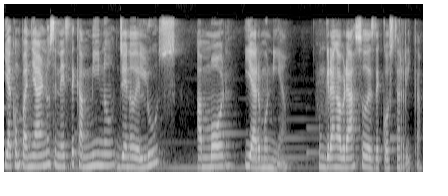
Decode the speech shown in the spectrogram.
y acompañarnos en este camino lleno de luz, amor y armonía. Un gran abrazo desde Costa Rica.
